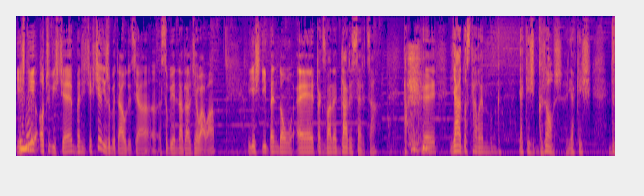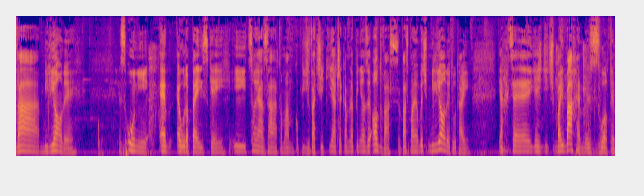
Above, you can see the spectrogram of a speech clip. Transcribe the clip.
Jeśli mhm. oczywiście będziecie chcieli, żeby ta audycja sobie nadal działała, jeśli będą e, tak zwane dary serca, tak, e, ja dostałem jakieś grosze, jakieś dwa miliony z Unii e Europejskiej i co ja za to mam kupić waciki? Ja czekam na pieniądze od was. Was mają być miliony tutaj. Ja chcę jeździć Maybachem z złotym.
